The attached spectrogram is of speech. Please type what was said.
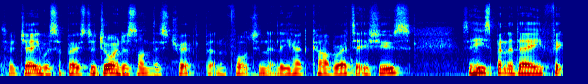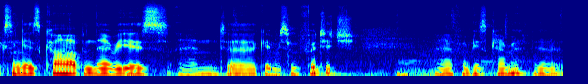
So Jae was supposed to join us on this trip, but unfortunately had carburettor issues. So he spent the day fixing his carb, and there he is, and uh, gave me some footage uh, from his camera uh,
